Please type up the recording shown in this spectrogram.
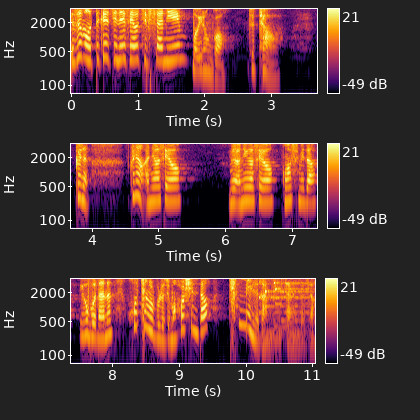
요즘 어떻게 지내세요, 집사님? 뭐 이런 거. 좋죠? 그냥, 그냥 안녕하세요. 네, 안녕하세요. 고맙습니다. 이거보다는 호칭을 불러주면 훨씬 더 친밀감이 있다는 거죠.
